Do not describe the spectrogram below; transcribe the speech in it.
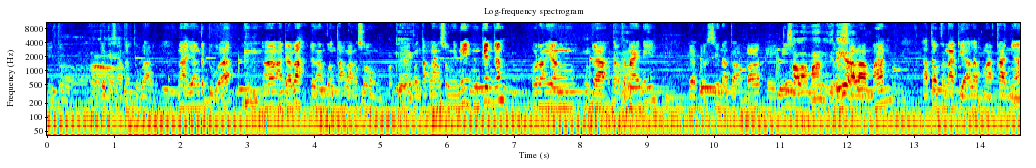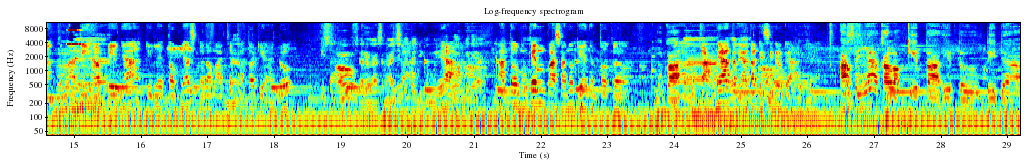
itu. Oh. Itu bisa tertular. Nah yang kedua eh, adalah dengan kontak langsung. Oke. Nah, kontak langsung ini mungkin kan orang yang udah terkena ini dia bersin atau apa dia ini Salaman gitu terus ya. salaman atau kena di alat makannya, Hmm, kena di iya. HP-nya, di laptopnya segala macam Ya. atau di handuk bisa. Oh, Secara nggak sengaja Bisa. kita juga Ya. menghirup gitu ya. Atau Gitu. mungkin pas anu dia nyentuh ke Muka. uh, mukanya oh, ternyata di sini Oh, udah oke. ada. Artinya kalau kita itu tidak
